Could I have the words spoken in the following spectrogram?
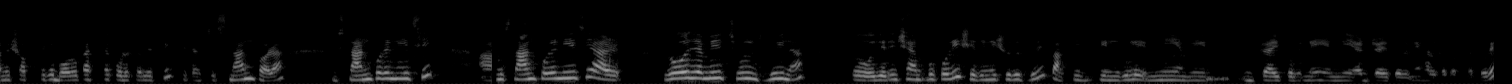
আমি সব থেকে বড় কাজটা করে ফেলেছি, সেটা হচ্ছে স্নান করা। স্নান করে নিয়েছি, আমি স্নান করে নিয়েছি, আর রোজ আমি চুল ধুই না। তো যেদিন শ্যাম্পু করি, সেদিনই শুধু ধুই, বাকি দিনগুলো এমনি আমি ড্রাই করে নেই, এমনি এয়ার ড্রাই করে নেই, হালকা পাতলা করে।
